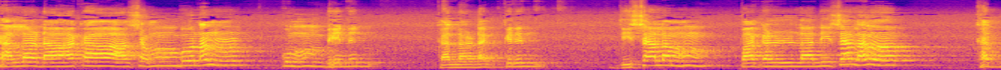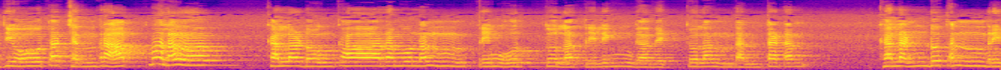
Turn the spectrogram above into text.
కల్లడాకాశంబునన్ కుంభినిన్ కలడగ్రిన్ దిశలం పగళ్ళ నిశల ఖద్యోత చంద్రాత్మల కలడోంకారమునం త్రిమూర్తుల త్రిలింగ వ్యక్తులందంతటన్ కలండు తండ్రి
